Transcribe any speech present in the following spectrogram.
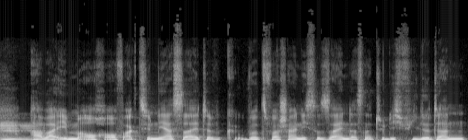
Mhm. Aber eben auch auf Aktionärsseite wird es wahrscheinlich so sein, dass natürlich viele dann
